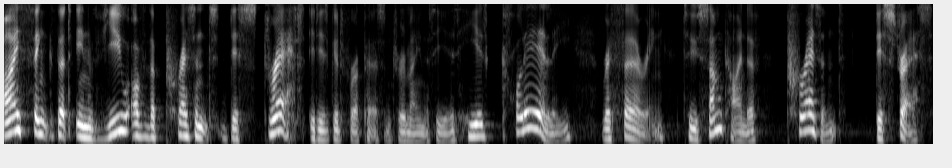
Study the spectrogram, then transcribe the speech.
I think that in view of the present distress, it is good for a person to remain as he is, he is clearly referring to some kind of present distress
